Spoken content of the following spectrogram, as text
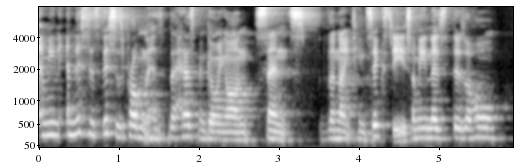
I mean, and this is this is a problem that has, that has been going on since the 1960s. I mean, there's there's a whole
